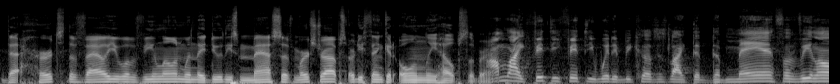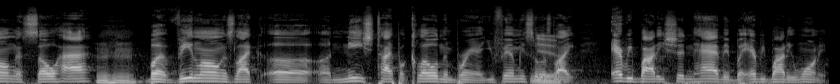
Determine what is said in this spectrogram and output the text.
that hurts the value of V-Lone when they do these massive merch drops, or do you think it only helps the brand? I'm like 50-50 with it because it's like the demand for V-Lone is so high, Mm-hmm. but V-Lone is like a, a niche type of clothing brand. You feel me? So it's Yeah. like everybody shouldn't have it, but everybody want it.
